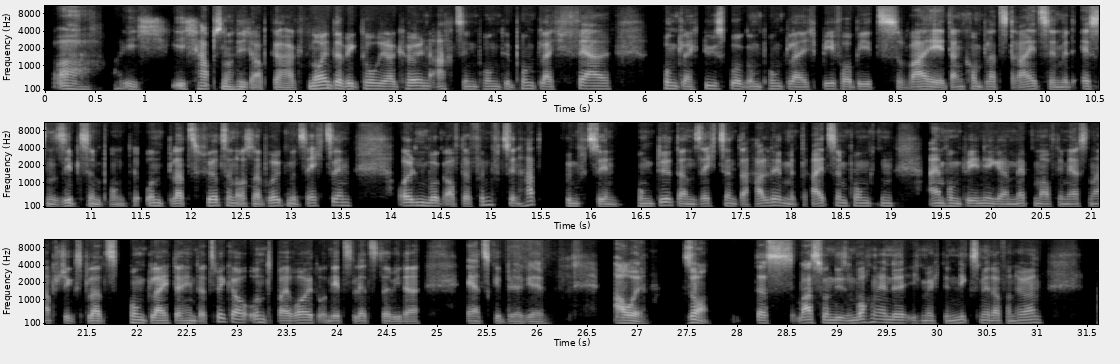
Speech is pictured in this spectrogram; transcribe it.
Oh, ich ich habe es noch nicht abgehakt. 9. Viktoria Köln, 18 Punkte, punktgleich Ferl, punktgleich Duisburg und punktgleich BVB 2. Dann kommt Platz 13 mit Essen 17 Punkte und Platz 14 Osnabrück mit 16. Oldenburg auf der 15 hat 15 Punkte, dann 16. Halle mit 13 Punkten, ein Punkt weniger Meppen auf dem ersten Abstiegsplatz, punktgleich dahinter Zwickau und Bayreuth und jetzt letzter wieder Erzgebirge Aue. So, das war's von diesem Wochenende. Ich möchte nichts mehr davon hören.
